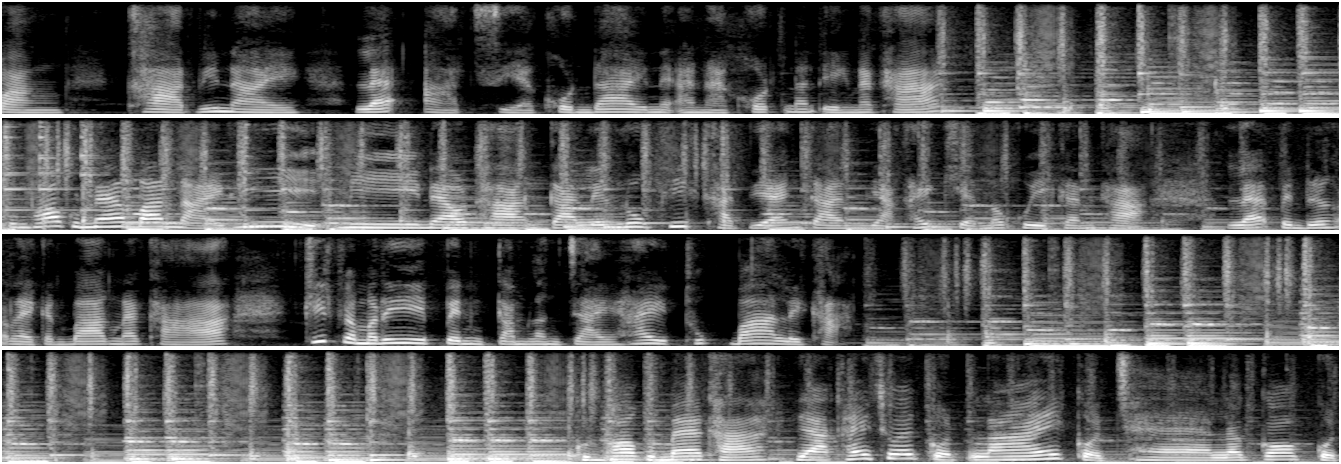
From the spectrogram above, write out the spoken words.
ฟัง ขาดวินัย และอาจเสียคนได้ในอนาคตนั่นเองนะคะคุณพ่อคุณแม่บ้านไหนที่มีแนวทางการเลี้ยงลูกที่ขัดแย้งกัน อยากให้เขียนมาคุยกันค่ะ และเป็นเรื่องอะไรกันบ้างนะคะคิดแฟมิลี่เป็นกำลังใจให้ทุกบ้านเลยค่ะคุณพ่อคุณแม่คะอยากให้ช่วยกดไลค์กดแชร์ แล้วก็กด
